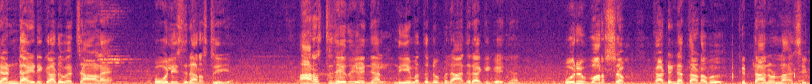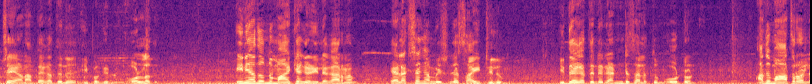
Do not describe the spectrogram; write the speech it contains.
രണ്ട് ഐ ഡി കാർഡ് വെച്ച ആളെ പോലീസിന് അറസ്റ്റ് ചെയ്യാം. അറസ്റ്റ് ചെയ്ത് കഴിഞ്ഞാൽ നിയമത്തിന്റെ മുമ്പിൽ ഹാജരാക്കി കഴിഞ്ഞാൽ ഒരു വർഷം കഠിന തടവ് കിട്ടാനുള്ള ശിക്ഷയാണ് അദ്ദേഹത്തിന് ഇപ്പോൾ ഉള്ളത്. ഇനി അതൊന്നും മായ്ക്കാൻ കഴിയില്ല. കാരണം ഇലക്ഷൻ കമ്മീഷന്റെ സൈറ്റിലും ഇദ്ദേഹത്തിന്റെ രണ്ട് സ്ഥലത്തും വോട്ടുണ്ട്. അത് മാത്രമല്ല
